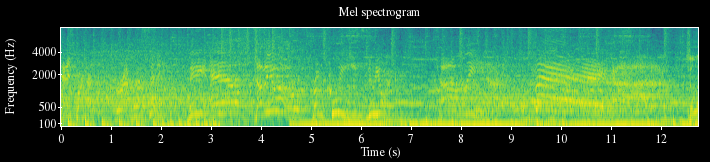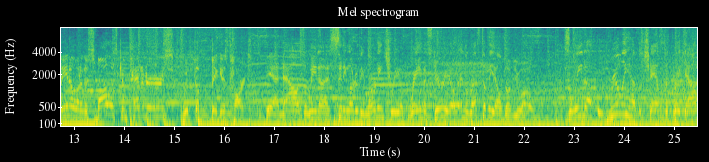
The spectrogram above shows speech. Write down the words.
And his partner, representing the the smallest competitors with the biggest heart. Yeah, now Zelina is sitting under the learning tree of Rey Mysterio and the rest of the LWO. Zelina really has a chance to break out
